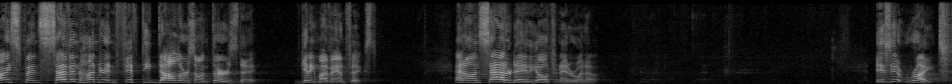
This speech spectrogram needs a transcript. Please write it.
I spent $750 on Thursday getting my van fixed. And on Saturday, the alternator went out. Is it right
